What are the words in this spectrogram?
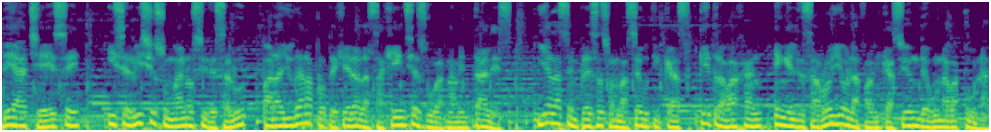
DHS y Servicios Humanos y de Salud para ayudar a proteger a las agencias gubernamentales y a las empresas farmacéuticas que trabajan en el desarrollo o la fabricación de una vacuna.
